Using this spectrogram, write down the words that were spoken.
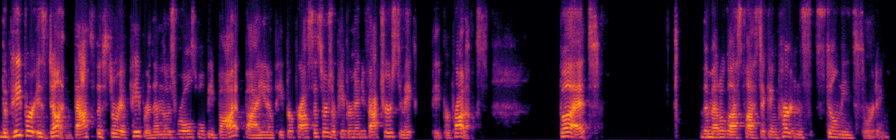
the paper is done. That's the story of paper. Then those rolls will be bought by you know paper processors or paper manufacturers to make paper products. But the metal glass plastic and cartons still need sorting.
